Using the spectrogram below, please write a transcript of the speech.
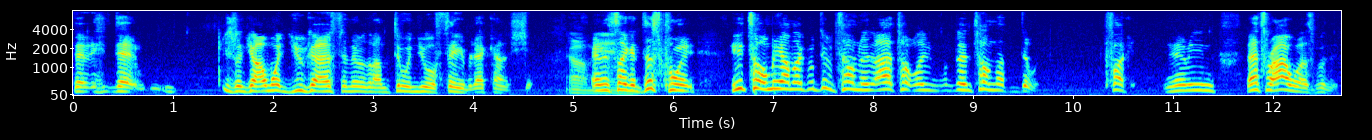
that that He's like, "Yo, I want you guys to know that I'm doing you a favor, that kind of shit." Oh, and it's like at this point, he told me, I'm like, "Well, dude, tell him." that I told him, then tell him not to do it. Fuck it. You know what I mean? That's where I was with it.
